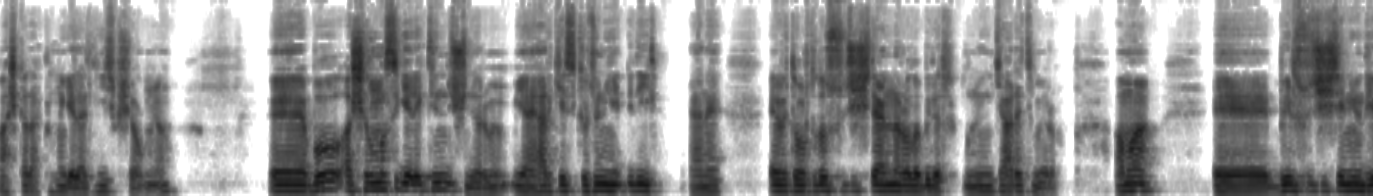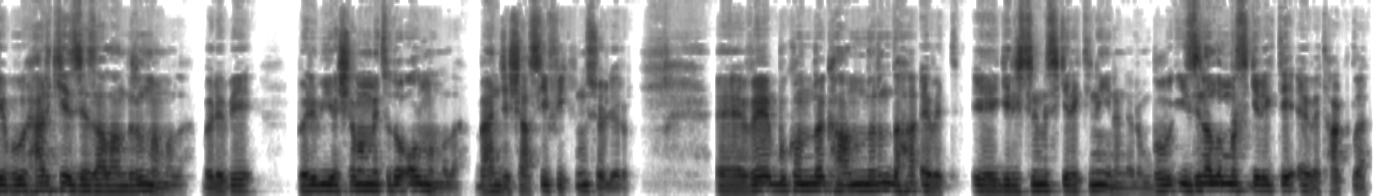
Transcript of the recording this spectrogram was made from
başka da aklıma gelen hiçbir şey olmuyor e, bu aşılması gerektiğini düşünüyorum. Yani herkes kötü niyetli değil. Yani evet ortada suç işleyenler olabilir. Bunu inkar etmiyorum. Ama e, bir suç işleniyor diye bu herkes cezalandırılmamalı. Böyle bir böyle bir yaşama metodu olmamalı. Bence şahsi fikrimi söylüyorum. E, ve bu konuda kanunların daha evet e, geliştirilmesi gerektiğine inanıyorum. Bu izin alınması gerektiği evet haklı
